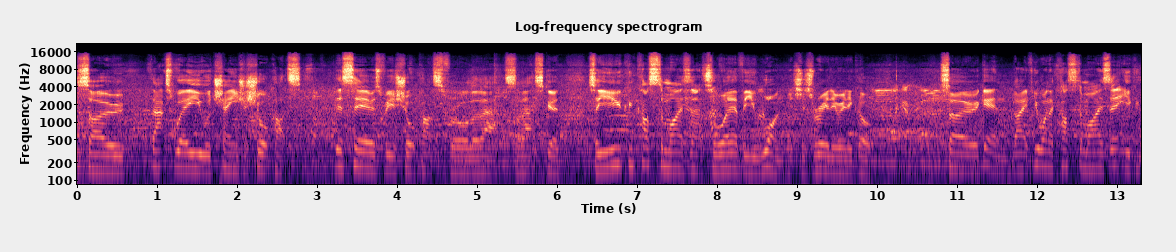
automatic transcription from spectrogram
So that's where you would change your shortcuts. This here is for your shortcuts for all of that so that's good. So you can customize that to whatever you want which is really really cool. So again like if you want to customize it you can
